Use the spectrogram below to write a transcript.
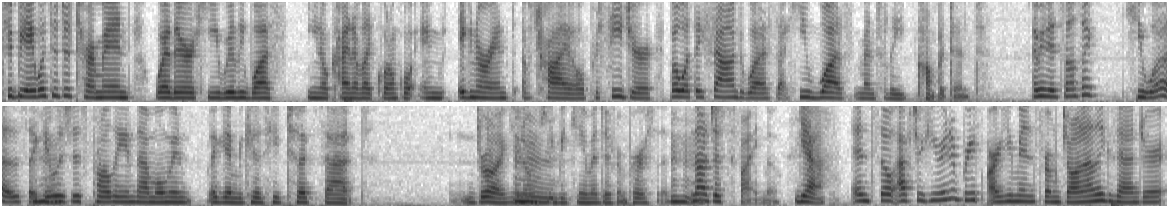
to be able to determine whether he really was, you know, kind of like quote unquote in- ignorant of trial procedure. But what they found was that he was mentally competent. I mean, it sounds like he was like Mm-hmm. it was just probably in that moment again because he took that drug. You know, Mm-hmm. he became a different person. Not justifying though. Yeah. And so, after hearing a brief argument from John Alexander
